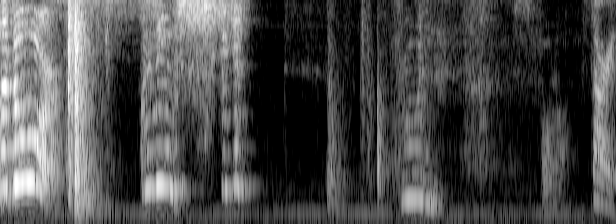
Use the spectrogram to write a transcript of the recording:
The door! What do you mean? she just ruined this photo. Sorry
